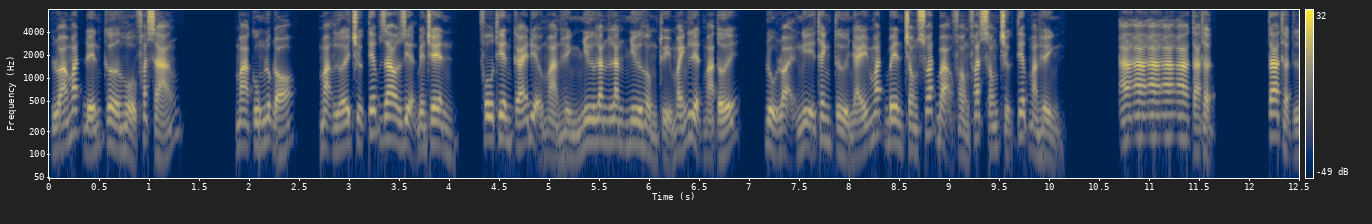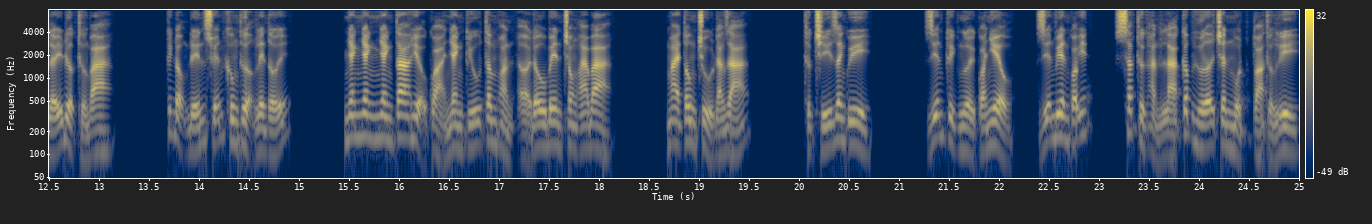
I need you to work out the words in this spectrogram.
lóa mắt đến cơ hồ phát sáng. Mà cùng lúc đó, mạng lưới trực tiếp giao diện bên trên, phô thiên cái địa màn hình như lăn lăn như hồng thủy mãnh liệt mà tới, đủ loại nghị thanh từ nháy mắt bên trong soát bạo phòng phát sóng trực tiếp màn hình. A a a a a, ta thật ta thật lấy được thưởng ba. Kích động đến xuyễn không thượng lên tới. Nhanh nhanh nhanh, ta hiệu quả nhanh cứu tâm hoàn ở đâu bên trong a ba? Mai tông chủ đáng giá. Thực chí danh quy. Diễn kịch người quá nhiều, diễn viên quá ít, xác thực hẳn là cấp hứa chân một tòa thường ly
